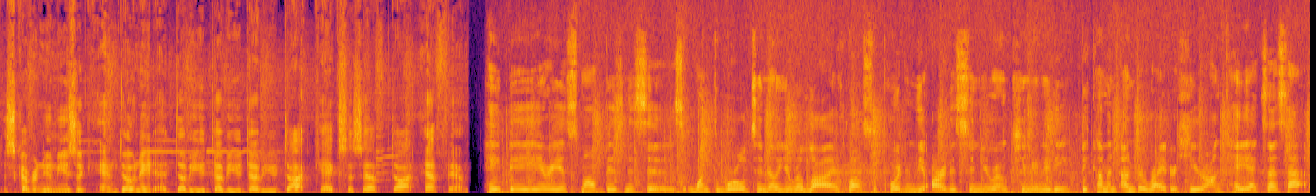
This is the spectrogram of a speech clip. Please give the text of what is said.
Discover new music and donate at www.kxsf.fm. Hey, Bay Area small businesses. Want the world to know you're alive while supporting the artists in your own community? Become an underwriter here on KXSF.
